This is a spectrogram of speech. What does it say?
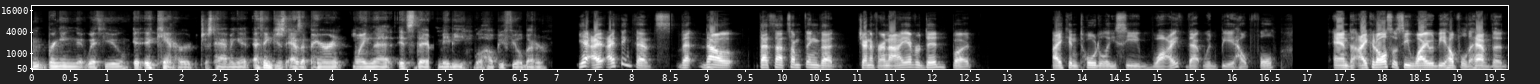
bringing it with you, it, it can't hurt just having it. I think just as a parent, knowing that it's there maybe will help you feel better. yeah I, I think that's that now that's not something that jennifer and i ever did but i can totally see why that would be helpful and i could also see why it would be helpful to have the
